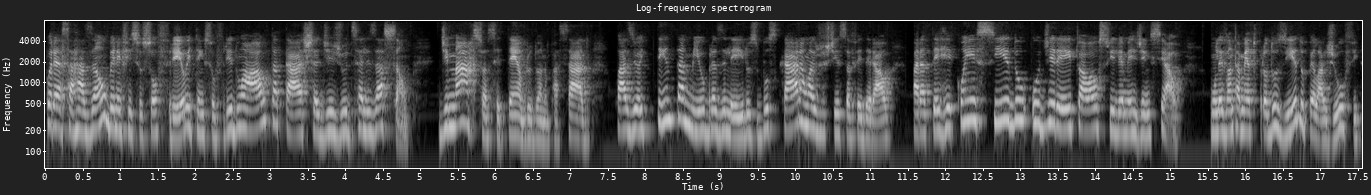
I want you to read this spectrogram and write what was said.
Por essa razão, o benefício sofreu e tem sofrido uma alta taxa de judicialização. De março a setembro do ano passado, quase 80 mil brasileiros buscaram a Justiça Federal para ter reconhecido o direito ao auxílio emergencial. Um levantamento produzido pela JUF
